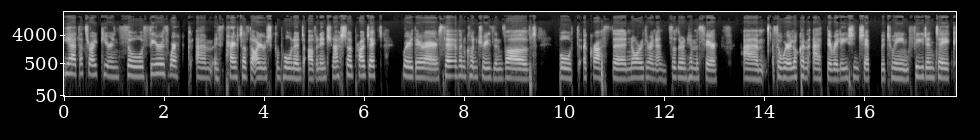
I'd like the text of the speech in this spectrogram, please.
Yeah, that's right, Kieran. So Sarah's work um, is part of the Irish component of an international project where there are seven countries involved, both across the northern and southern hemisphere. Um, so we're looking at the relationship between feed intake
